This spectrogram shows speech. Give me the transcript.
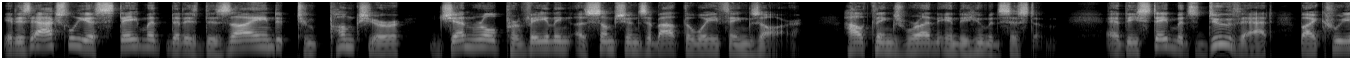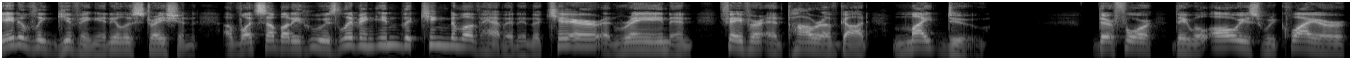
It is actually a statement that is designed to puncture general prevailing assumptions about the way things are, how things run in the human system. And these statements do that by creatively giving an illustration of what somebody who is living in the kingdom of heaven, in the care and reign and favor and power of God, might do. Therefore, they will always require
